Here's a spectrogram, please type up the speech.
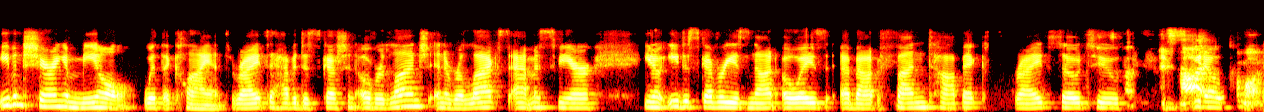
even sharing a meal with a client, right? To have a discussion over lunch in a relaxed atmosphere. You know, e-discovery is not always about fun topics, right? So to It's not. You know, Come on.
